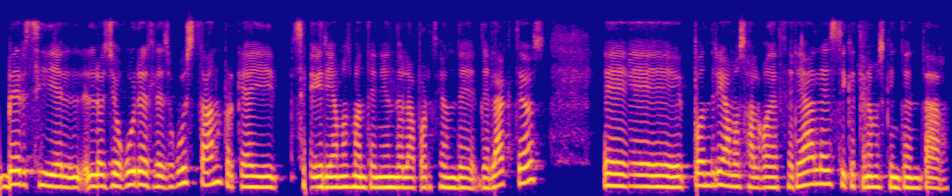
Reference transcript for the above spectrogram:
ver si los yogures les gustan, porque ahí seguiríamos manteniendo la porción de, lácteos. Eh, pondríamos algo de cereales, sí que tenemos que intentar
